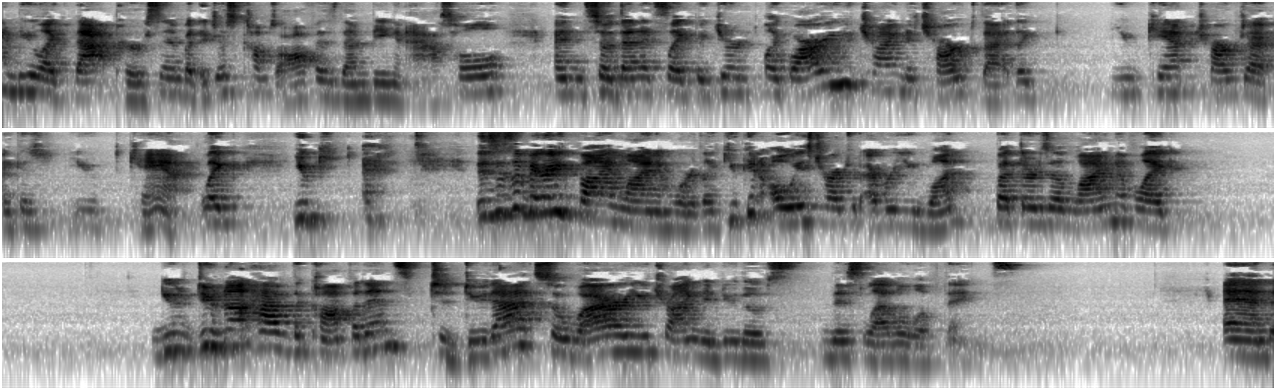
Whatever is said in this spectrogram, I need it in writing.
and be like that person but it just comes off as them being an asshole. And so then it's like but you're like why are you trying to charge that? Like you can't charge that because you can't. Like you this is a very fine line in word like you can always charge whatever you want but there's a line of like you do not have the confidence to do that. So why are you trying to do those this level of things? And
